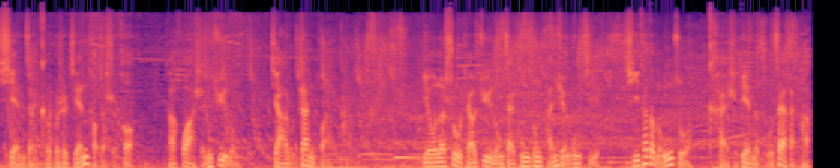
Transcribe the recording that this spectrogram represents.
现在可不是检讨的时候，他化神巨龙加入战团，有了数条巨龙在空中盘旋攻击，其他的龙族开始变得不再害怕。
